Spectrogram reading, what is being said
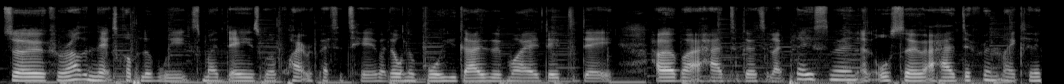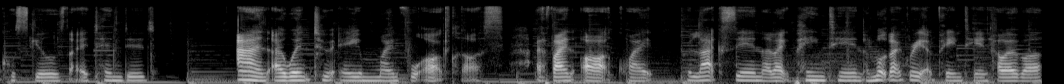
So, throughout the next couple of weeks, my days were quite repetitive. I don't want to bore you guys with my day to day. However, I had to go to like placement and also I had different like clinical skills that I attended. And I went to a mindful art class. I find art quite relaxing. I like painting. I'm not that great at painting, however,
